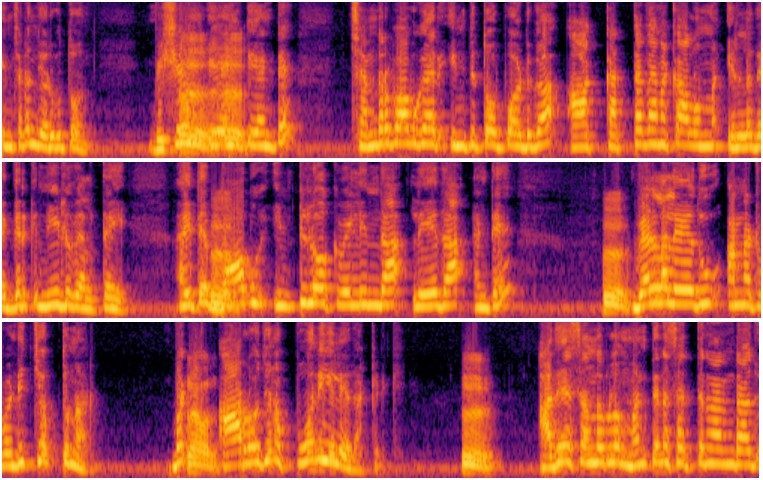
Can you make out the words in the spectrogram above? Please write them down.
పెంచడం జరుగుతోంది. విషయం ఏంటి అంటే చంద్రబాబు గారి ఇంటితో పాటుగా ఆ కట్ట వెనకాల ఉన్న ఇళ్ళ దగ్గరికి నీళ్ళు వెళ్తాయి. అయితే బాబు ఇంటిలోకి వెళ్ళిందా లేదా అంటే వెళ్ళలేదు అన్నటువంటి చెప్తున్నారు. బట్. ఆ రోజున పోనీయలేదు అక్కడికి. అదే సందర్భంలో మంతెన సత్యనారాయణ రాజు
